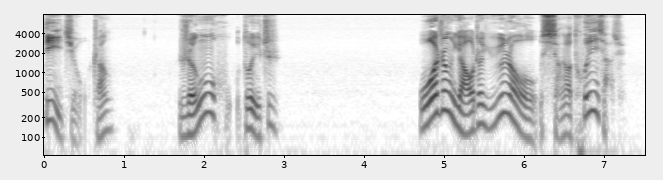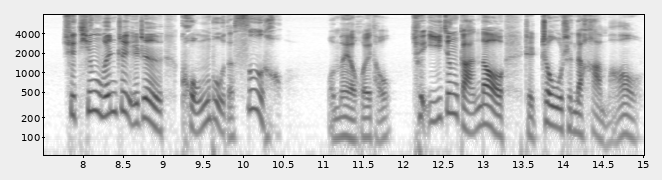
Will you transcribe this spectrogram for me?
第九章，人虎对峙。我正咬着鱼肉想要吞下去，却听闻这一阵恐怖的嘶吼。我没有回头，却已经感到这周身的汗毛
